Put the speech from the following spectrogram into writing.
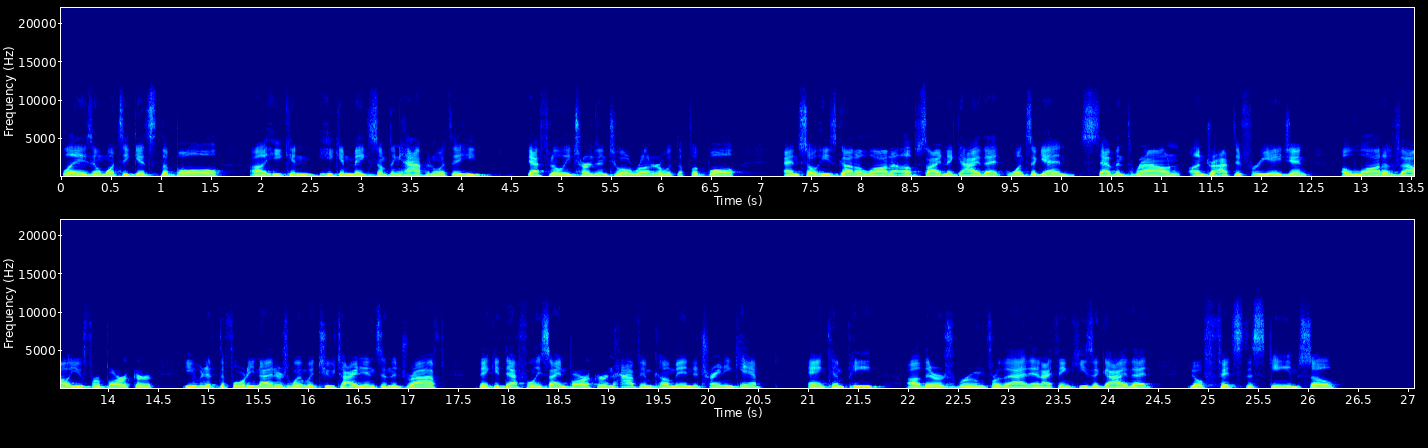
plays. And once he gets the ball, uh, he can he can make something happen with it. He definitely turns into a runner with the football. And so he's got a lot of upside and a guy that, once again, seventh round, undrafted free agent, a lot of value for Barker. Even if the 49ers went with two tight ends in the draft, they could definitely sign Barker and have him come into training camp and compete. Uh, there's room for that. And I think he's a guy that, you know, fits the scheme. So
